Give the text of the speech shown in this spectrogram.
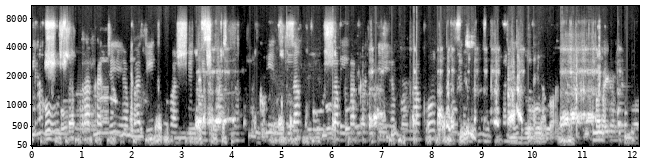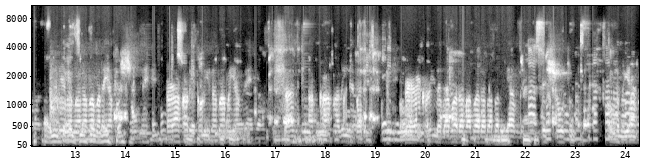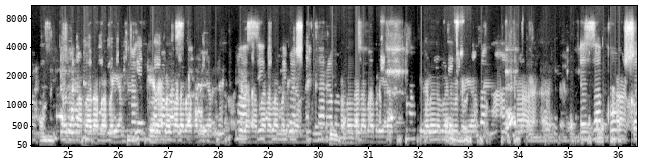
Langabarikoravas, Estos, Kosha brakadia badika bashiki Zakusha brakadia banakoda Zakosha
